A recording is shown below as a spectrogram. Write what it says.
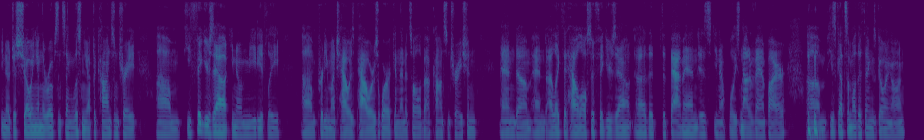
you know, just showing him the ropes and saying, "Listen, you have to concentrate." Um, he figures out, you know, immediately um, pretty much how his powers work, and then it's all about concentration. And um, and I like that Hal also figures out uh, that that Batman is, you know, well, he's not a vampire. Um, he's got some other things going on,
